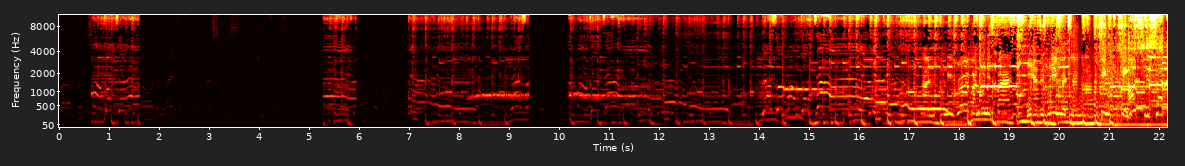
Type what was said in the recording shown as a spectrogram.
Paraphrase Lord, the light of your presence transforms our lives. Mm. Transform our lives. Mm. Praise the Lord. And on his robe and on his thigh, he has his name written, uh, King of Kings.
